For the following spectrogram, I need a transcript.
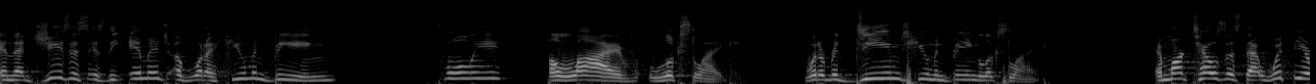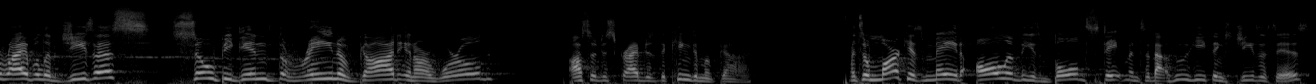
and that Jesus is the image of what a human being fully alive looks like, what a redeemed human being looks like. And Mark tells us that with the arrival of Jesus, so begins the reign of God in our world also described as the kingdom of God. And so Mark has made all of these bold statements about who he thinks Jesus is.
